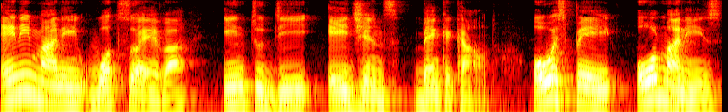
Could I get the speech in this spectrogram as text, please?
any money whatsoever into the agent's bank account. Always pay all monies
